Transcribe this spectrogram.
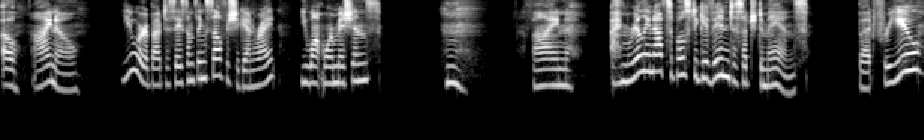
Oh, I know. You were about to say something selfish again, right? You want more missions? Hmm. Fine. I'm really not supposed to give in to such demands. But for you,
